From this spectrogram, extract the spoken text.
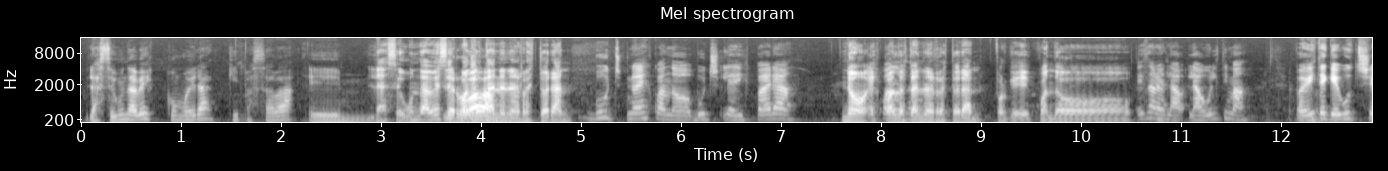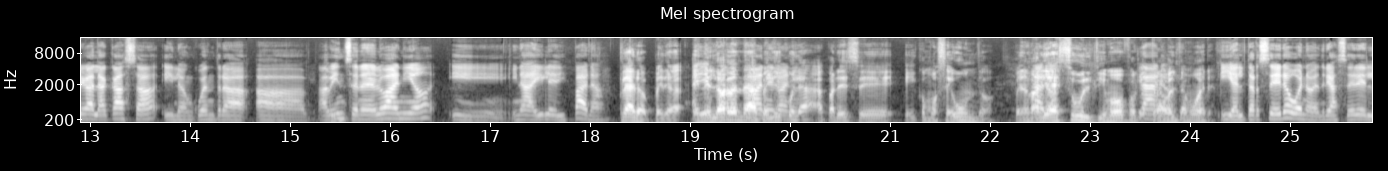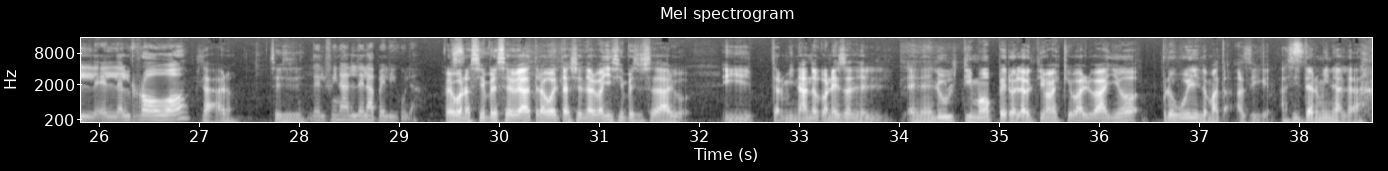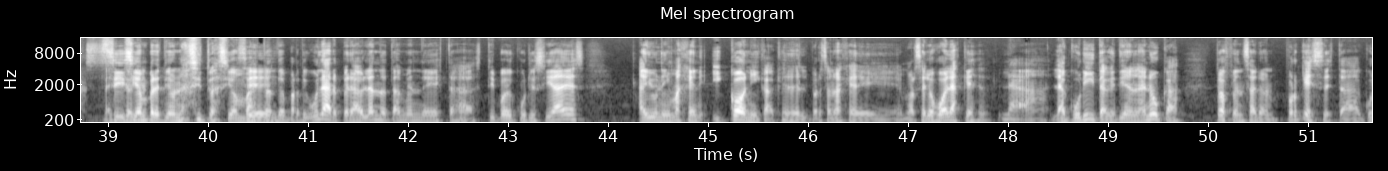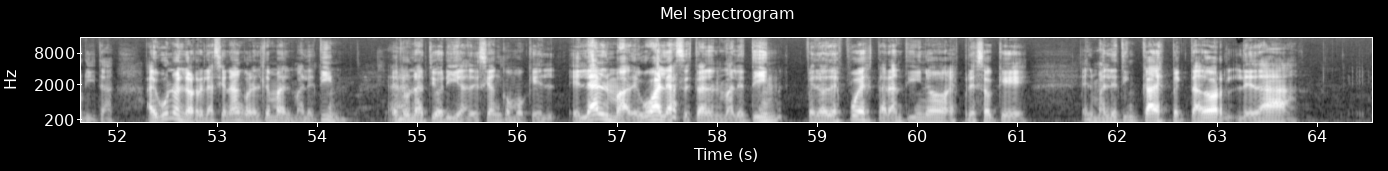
La segunda vez, ¿cómo era? ¿Qué pasaba? Em, La segunda vez es cuando están en el restaurante. Butch, ¿no es cuando Butch le dispara? No, Es es, cuando cuando están en el restaurante. Porque cuando. ¿Esa no es la, la última? Porque viste que Butch llega a la casa y lo encuentra a, a Sí. Vincent en el baño y, y nada, ahí le dispara. Claro, pero Ahí en es el cuando orden de la estaba en el película aparece eh, como segundo. Pero en Claro. realidad es último porque Claro. Travolta muere. Y el tercero, bueno, vendría a ser el, el, el robo Claro, sí, sí, sí. del final de la película. Pero bueno, siempre se ve a Travolta yendo al baño y siempre sucede algo. Y terminando con eso en el, en el último, pero la última vez que va al baño, Bruce Willis lo mata. Así que así termina la, la Sí, historia. siempre tiene una situación Sí. bastante particular. Pero hablando también de este tipo de curiosidades, hay una imagen icónica que es del personaje de Marcelo Wallace, que es la, la curita que tiene en la nuca. Todos pensaron, ¿por qué es esta curita? Algunos lo relacionaban con el tema del maletín. En una teoría, decían como que el, el alma de Wallace está en el maletín, pero después Tarantino expresó que el maletín cada espectador le da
